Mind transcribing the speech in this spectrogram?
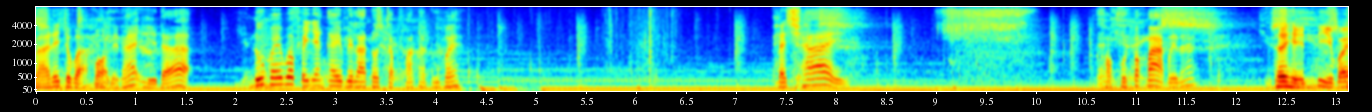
มาได้จังหวะเหมาะเลยนะเอดารู้ไหมว่าเป็นยังไงเวลาโดนจับฟันอะรู้ไหมและใช่ ขอบคุณมาก ๆ เลยนะ เธอเห็นนี่ไว้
